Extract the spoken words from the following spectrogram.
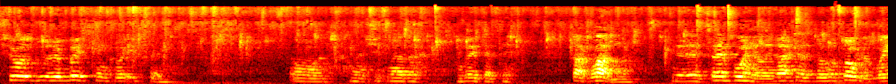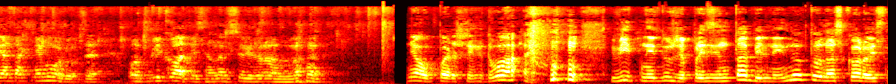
Все дуже швидко і все. От, значить, треба витерти. Так, ладно. Е, Це поняли, я зараз доготовлю, бо я так не можу це відвлікатися на все і зразу. Зняв перших два. Від не дуже презентабельний, ну то на скорость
